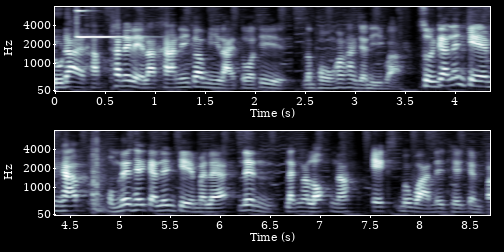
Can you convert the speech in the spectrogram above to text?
ดูได้ครับ ถ้าในเลทราคานี้ก็มีหลายตัวที่ลำโพงค่อนข้างจะดีกว่า ส่วนการเล่นเกมครับ ผมได้เทสการเล่นเกมมาแล้ว เล่น r a g n a r o k นะ X เมื่อวานได้เทสกันไป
